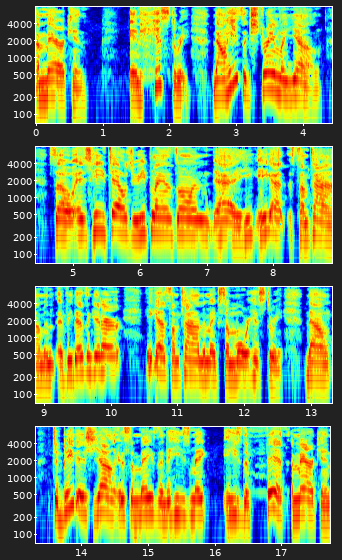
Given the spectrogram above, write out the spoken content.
American in history. Now he's extremely young. So as he tells you, he plans on, hey, he, he got some time. And if he doesn't get hurt, he got some time to make some more history. Now to be this young, it's amazing that he's make, he's the fifth American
